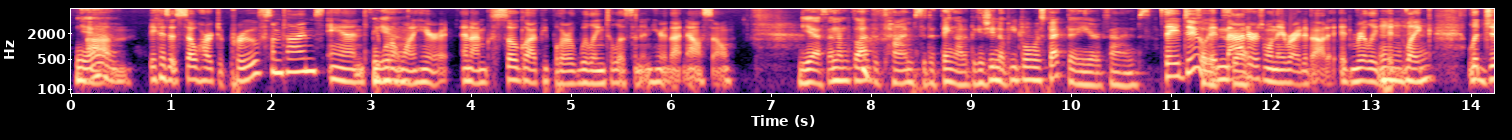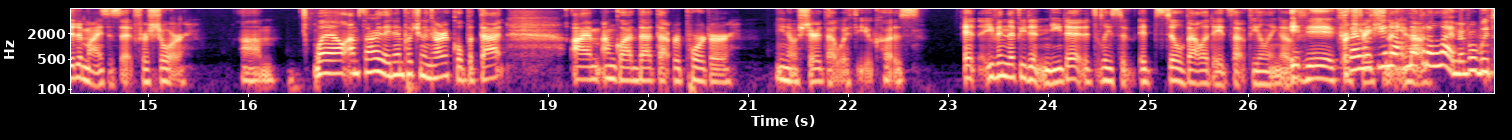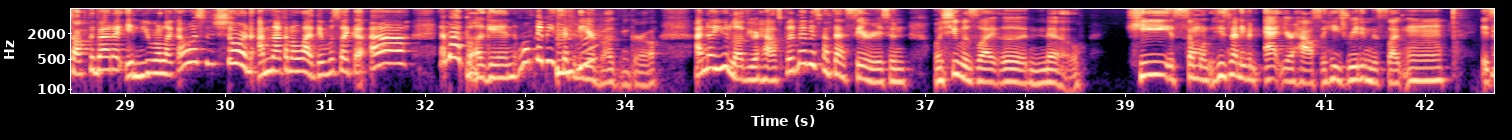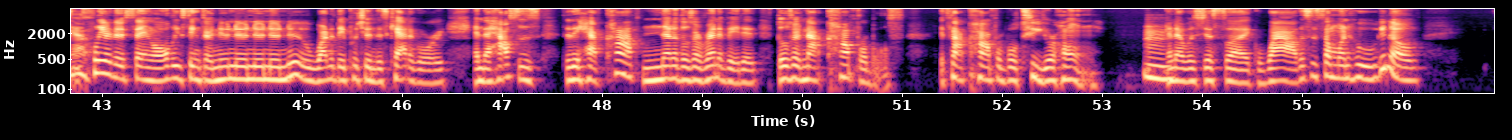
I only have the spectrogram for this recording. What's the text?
yeah. Um, because it's so hard to prove sometimes and people yeah. don't want to hear it. And I'm so glad people are willing to listen and hear that now. So, yes. And I'm glad the Times did a thing on it because, you know, people respect the New York Times. They do. So it matters like, when they write about it. It really, mm-hmm. it like legitimizes it for sure. Um, well, I'm sorry they didn't put you in the article, but that, I'm, I'm glad that that reporter, you know, shared that with you because it, even if you didn't need it, at least it, it still validates that feeling of it did. Frustration I was, you know, I'm not gonna lie. Remember we talked about it, and you were like, "I wasn't sure." And I'm not gonna lie. There was like a, ah, am I bugging? Well, maybe Tiffany, mm-hmm. you're bugging, girl. I know you love your house, but maybe it's not that serious. And when she was like, "Uh, no," he is someone. He's not even at your house, and he's reading this like, mm, it's yeah. clear they're saying all these things are new, new, new, new, new. Why did they put you in this category? And the houses that they have comp, none of those are renovated. Those are not comparables. It's not comparable to your home. Mm. And I was just like, wow, this is someone who, you know,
